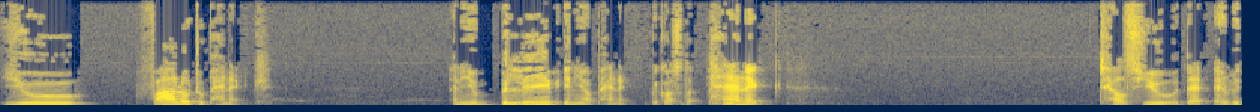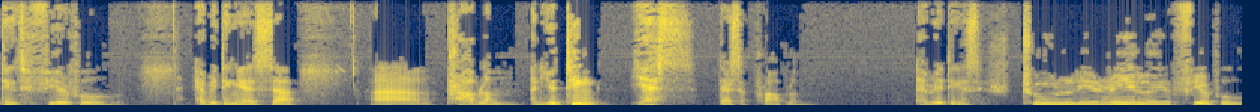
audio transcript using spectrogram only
you follow to panic and you believe in your panic because the panic tells you that everything is fearful, everything is a, a problem, and you think, yes, there's a problem. Everything is truly, really fearful.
